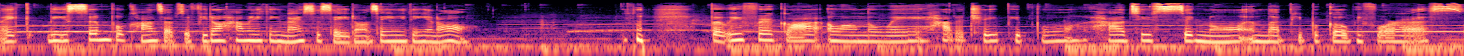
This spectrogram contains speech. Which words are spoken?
Like these simple concepts, if you don't have anything nice to say, don't say anything at all. but we forgot along the way how to treat people, how to signal and let people go before us,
